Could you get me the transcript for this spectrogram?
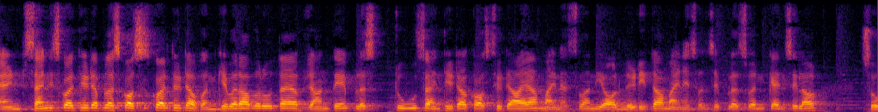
and sine square theta plus cos square theta one के बराबर होता है, आप जानते हैं, plus two sine theta cos theta आया, माइनस वन, ये ऑलरेडी था, माइनस वन से plus one cancel out so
